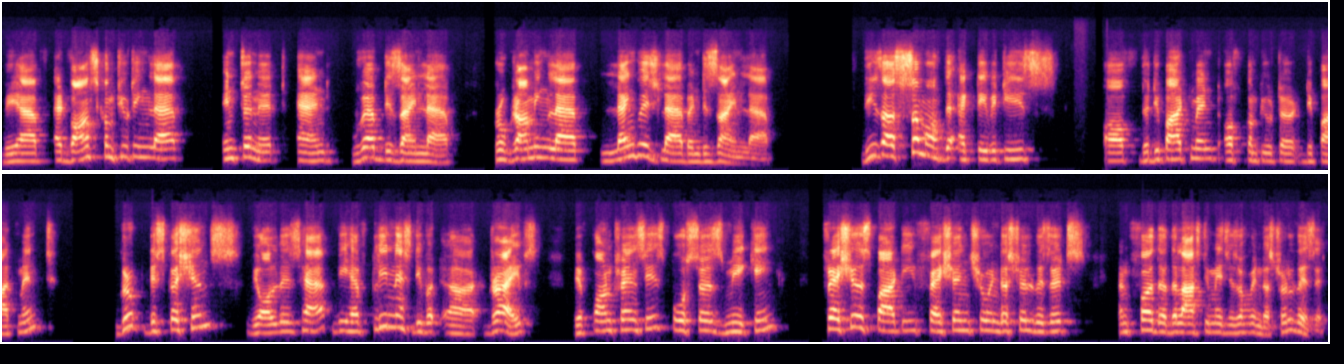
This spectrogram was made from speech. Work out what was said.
We have advanced computing lab, internet and web design lab, programming lab, language lab, and design lab. These are some of the activities of the Department of Computer Department. Group discussions, we always have. We have cleanness uh, drives. We have conferences, posters making, freshers party, fashion show, industrial visits, and further the last images of industrial visit.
